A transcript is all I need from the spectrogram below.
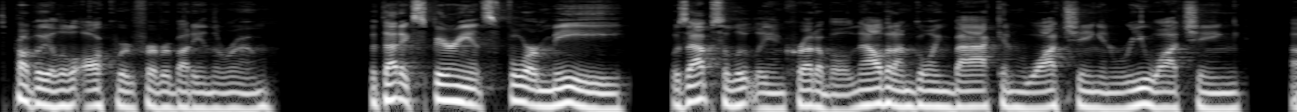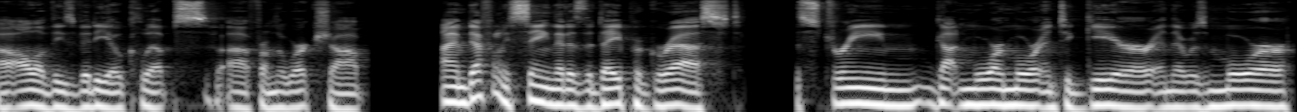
It's probably a little awkward for everybody in the room, but that experience for me was absolutely incredible. Now that I'm going back and watching and rewatching uh, all of these video clips uh, from the workshop, I am definitely seeing that as the day progressed, the stream got more and more into gear, and there was more,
